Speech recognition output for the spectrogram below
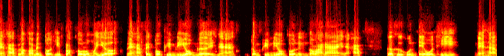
นะครับ แล้วก็เป็นตัวที่ปรับตัวลงมาเยอะนะครับ เป็นตัวพิมพ์นิยมเลยนะฮะตัวพิมพ์นิยมตัวหนึ่งก็ว่าได้นะครับ ก็คือหุ้น AOT นะครับ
